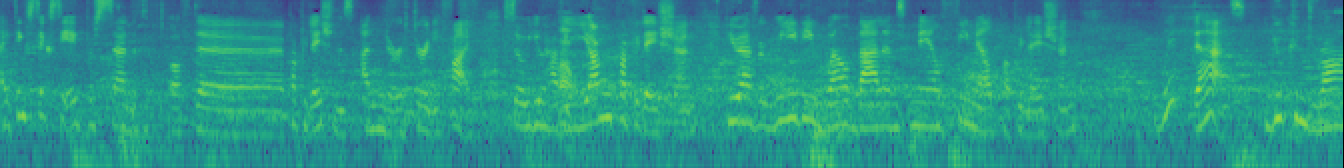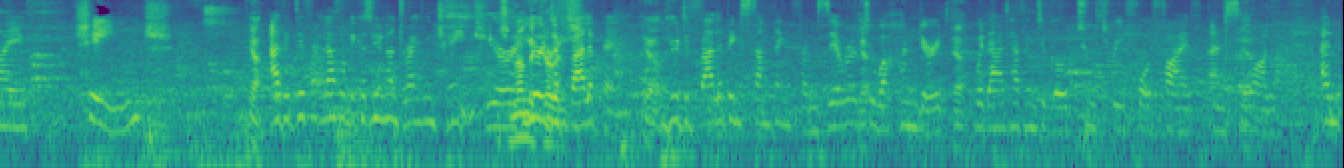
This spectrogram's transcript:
I think 68% of the, of the population is under 35. So, you have Wow. a young population, you have a really well balanced male female population. With that, you can drive change Yeah. at a different level because you're not driving change. You're you're developing. Yeah. You're developing something from zero Yeah. to a hundred without having to go two, three, four, five, and so on. And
